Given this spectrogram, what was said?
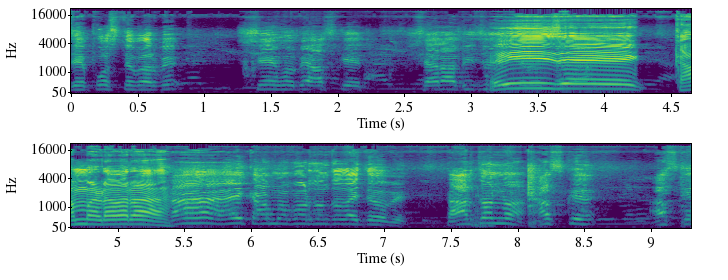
যে পৌঁছতে পারবে সে হবে আজকে সেরা বিজয়ী এই যে কামড়া ওরা হ্যাঁ এই কাম পর্যন্ত যাইতে হবে। তার জন্য আজকে আজকে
